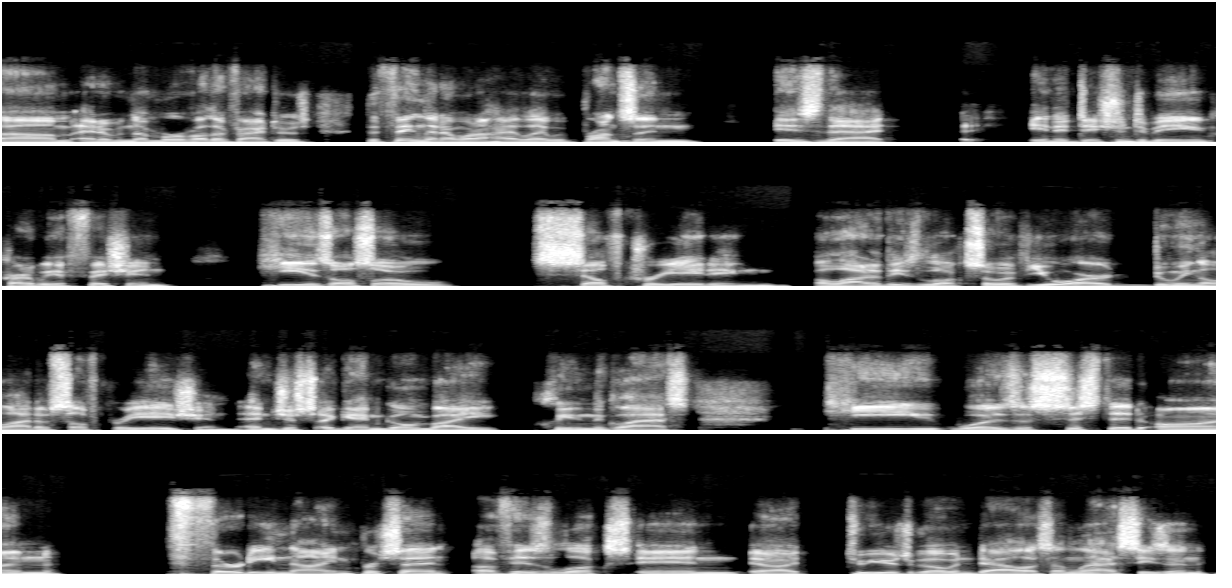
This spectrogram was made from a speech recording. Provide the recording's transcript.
um and a number of other factors. The thing that i want to highlight with brunson is that in addition to being incredibly efficient, he is also self-creating a lot of these looks. So if you are doing a lot of self-creation and just again going by cleaning the glass, he was assisted on 39% of his looks in uh, two years ago in Dallas and last season.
